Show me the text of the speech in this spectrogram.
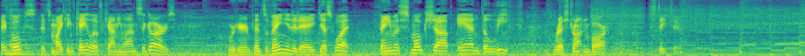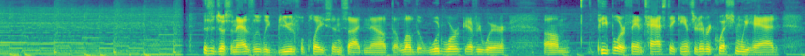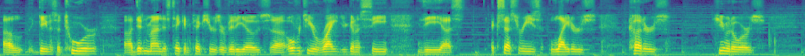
Hey folks, it's Mike and Kayla of County Line Cigars. We're here in Pennsylvania today. Guess what? Famous Smoke Shop and The Leaf Restaurant and Bar. Stay tuned. This is just an absolutely beautiful place inside and out. I love the woodwork everywhere. Um, people are fantastic, answered every question we had, uh, gave us a tour. Uh, didn't mind us taking pictures or videos. Uh, over to your right, you're going to see the uh, accessories, lighters, cutters, humidors,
